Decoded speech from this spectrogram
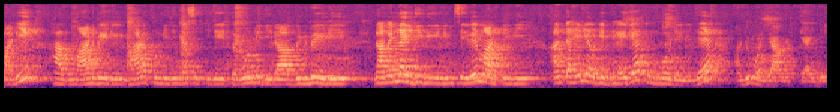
ಮಾಡಿ, ಹಾಗೆ ಮಾಡಬೇಡಿ, ಬಹಳ ಪುಣ್ಯದಿಂದ ಸಿಕ್ಕಿದೆ, ತಗೊಂಡಿದ್ದೀರಾ, ಬಿಡಬೇಡಿ, ನಾವೆಲ್ಲ ಇದ್ದೀವಿ ನಿಮ್ಮ ಸೇವೆ ಮಾಡ್ತೀವಿ ಅಂತ ಹೇಳಿ ಅವರಿಗೆ ಧೈರ್ಯ ತುಂಬೋದೇನಿದೆ, ಅದು ವೈಯಾವೃತ್ಯ ಇದೆ.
